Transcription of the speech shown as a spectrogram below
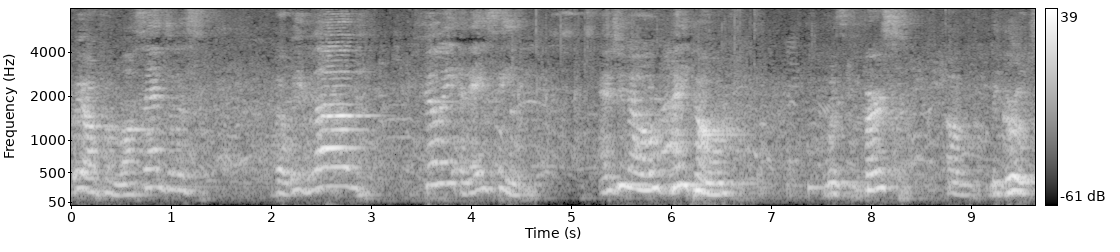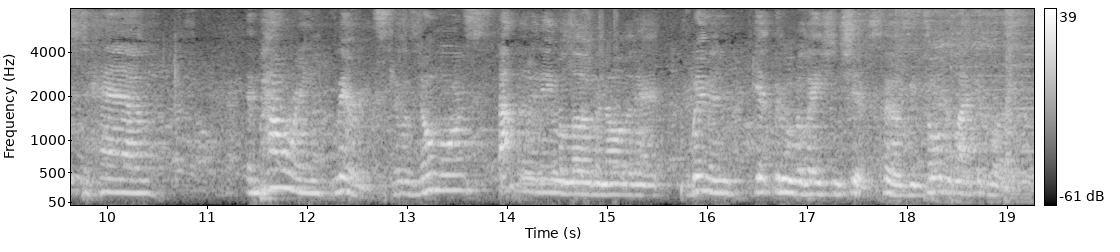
We are from Los Angeles, but we love Philly and AC. As you know, Honey Cone was the first of the groups to have empowering lyrics. There was no more stop in the name of love and all of that. Women get through relationships because we told it like it was.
